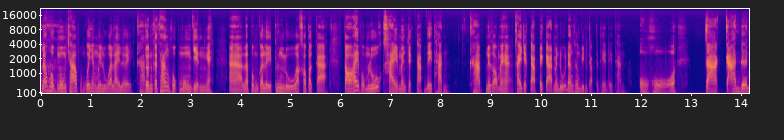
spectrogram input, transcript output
แล้ว6กโมงเช้าผมก็ยังไม่รู้อะไรเลยครับจนกระทั่ง6กโมงเย็นไงอ่า แล้วผมก็เลยเพิ่งรู้ว่าเขาประกาศ ต่อให้ผมรู้ใครมันจะกลับได้ทัน ครับ นึกออกไหมฮะ ใครจะกลับไปกาดมันดูนั่งเครื่องบินกลับประเทศได้ทัน โอ้โห จากการเดิน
